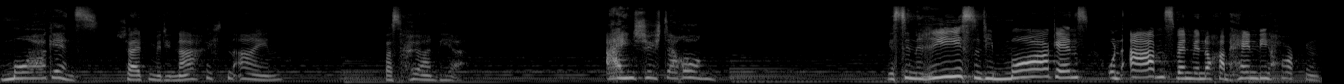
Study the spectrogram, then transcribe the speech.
Morgens schalten wir die Nachrichten ein. Was hören wir? Einschüchterung. Wir sind Riesen, die morgens und abends, wenn wir noch am Handy hocken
